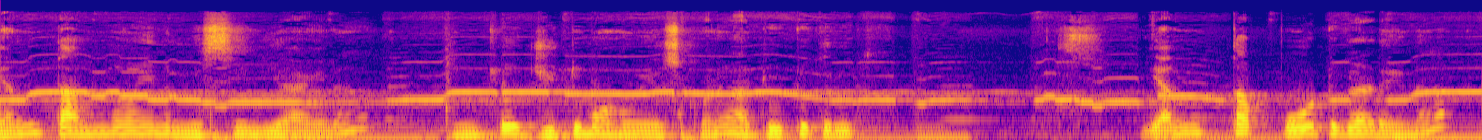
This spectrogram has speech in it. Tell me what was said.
ఎంత అందమైన మిస్ ఇండియా అయినా ఇంట్లో జిడ్డు మొహం వేసుకొని అటు ఇటు తిరుగుతుంది. ఎంత పోటుగాడైనా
